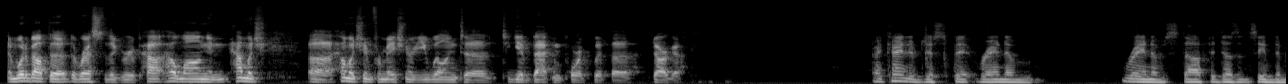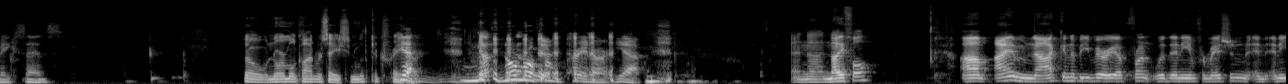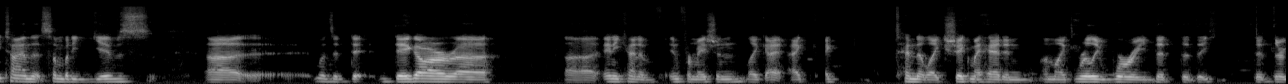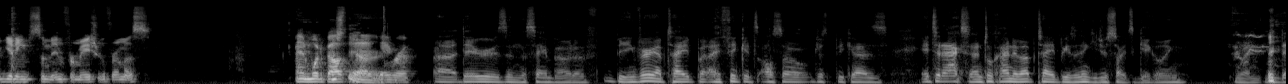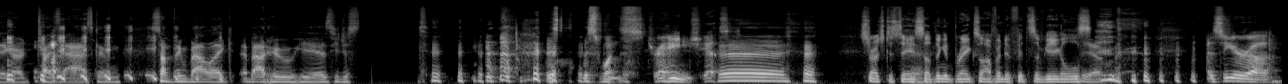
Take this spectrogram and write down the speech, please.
And what about the the rest of the group? How how long and how much uh, how much information are you willing to to give back and forth with uh, Darga? I kind of just spit random, random stuff. It doesn't seem to make sense. So normal conversation with Katrina. Yeah, N- normal from Kratar. Yeah. And uh, Knifel? Um, I am not going to be very upfront with any information, and anytime that somebody gives, uh, was it D- Dagar, uh, uh, any kind of information, like I, I, I tend to like shake my head, and I'm like really worried that that, the, that they're getting some information from us. And what about Yes, they uh, are. Daru? uh, Daru is in the same boat of being very uptight, but I think it's also just because it's an accidental kind of uptight because I think he just starts giggling when, when Dagar tries to ask him something about like about who he is. He just this this one's strange. Yes. uh, Starts to say something and breaks off into fits of giggles. yeah. as you're uh,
